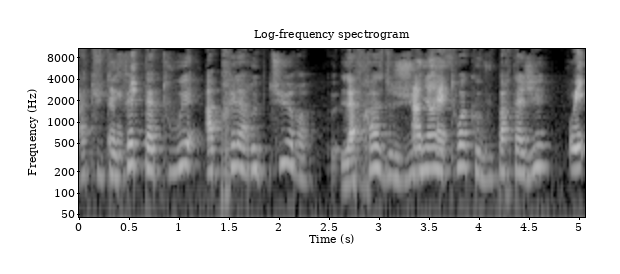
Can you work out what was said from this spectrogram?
Ah, tu t'es fait tatouer après la rupture La phrase de Julien Après. et toi que vous partagez Oui.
